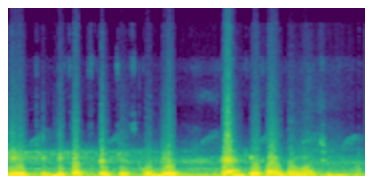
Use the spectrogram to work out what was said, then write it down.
షేర్ చేయండి సబ్స్క్రైబ్ చేసుకోండి. Thank you for the watching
